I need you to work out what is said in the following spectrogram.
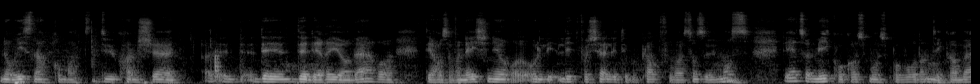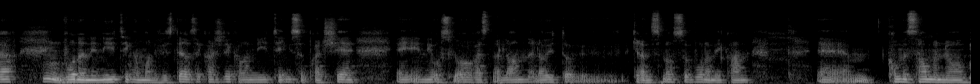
når vi snakker om at du kanskje Det, det dere gjør der, og det House of Foundation gjør, og og litt forskjellige typer plattformer, sånn som i Moss, det er et sånn mikrokosmos på hvordan ting kan være Mm. hvordan de nye tingene manifesterer seg. Kanskje det kan være nye ting som kan skje inne i Oslo og resten av landet, eller utover grensen også. Hvordan vi kan eh, komme sammen og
